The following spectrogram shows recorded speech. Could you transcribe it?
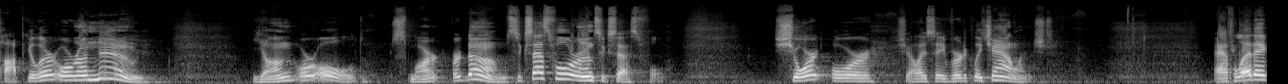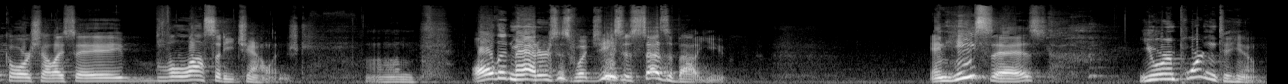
popular or unknown, young or old, smart or dumb, successful or unsuccessful, short or, shall I say, vertically challenged, athletic or, shall I say, velocity challenged. Um, all that matters is what Jesus says about you. And he says you are important to him.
